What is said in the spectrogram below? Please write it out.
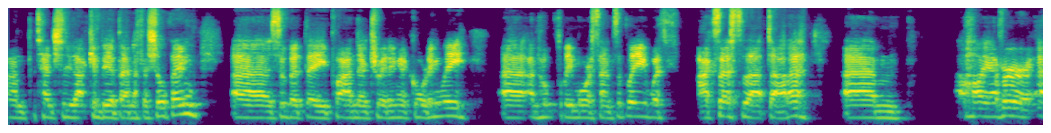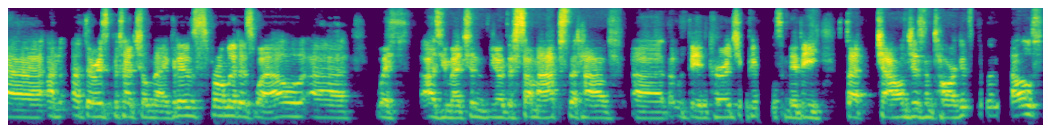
and potentially that can be a beneficial thing, uh, so that they plan their training accordingly uh, and hopefully more sensibly with access to that data. Um, however, uh, and uh, there is potential negatives from it as well. Uh, with, as you mentioned, you know, there's some apps that have uh, that would be encouraging people to maybe set challenges and targets for themselves.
